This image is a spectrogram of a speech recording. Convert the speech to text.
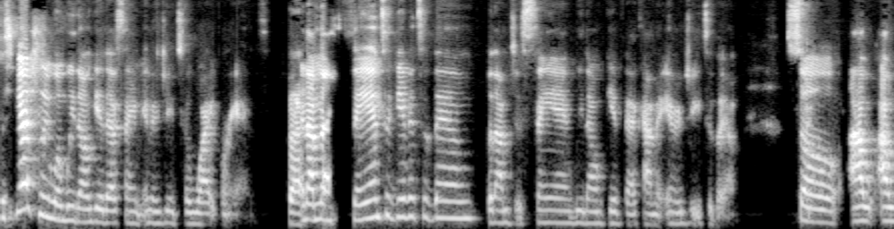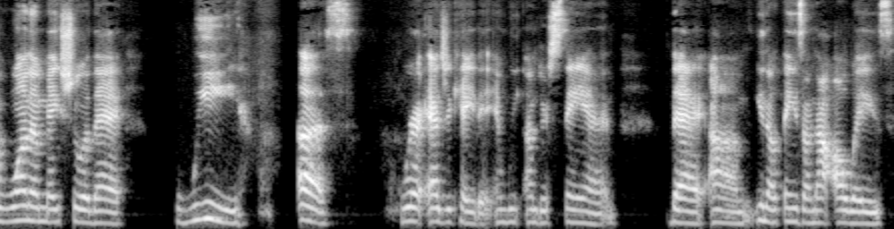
especially when we don't give that same energy to white brands. Right. And I'm not saying to give it to them, but I'm just saying we don't give that kind of energy to them. So I, I want to make sure that we, us, we're educated and we understand that um, you know things are not always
